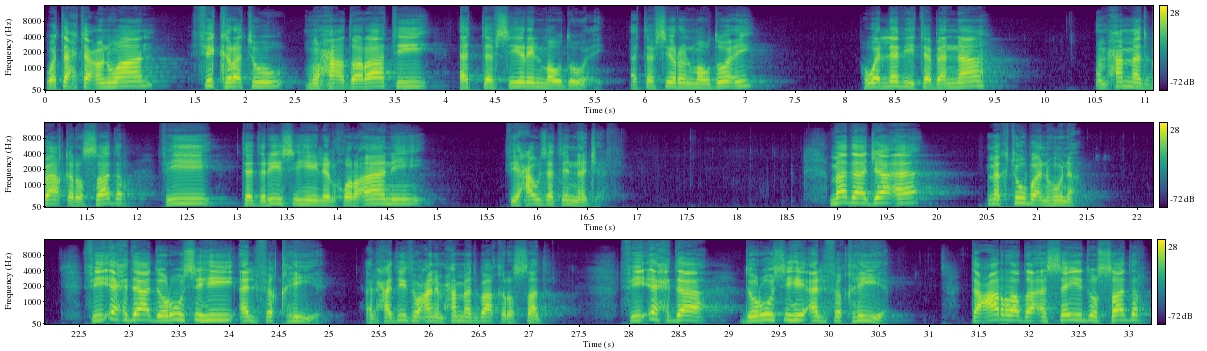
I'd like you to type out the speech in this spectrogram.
وتحت عنوان فكرة محاضرات التفسير الموضوعي. التفسير الموضوعي هو الذي تبناه محمد باقر الصدر في تدريسه للقرآن في حوزة النجف. ماذا جاء مكتوبا هنا؟ في إحدى دروسه الفقهية الحديث عن محمد باقر الصدر في إحدى دروسه الفقهية تعرض السيد الصدر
